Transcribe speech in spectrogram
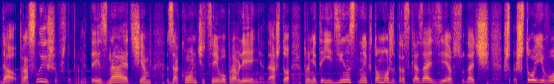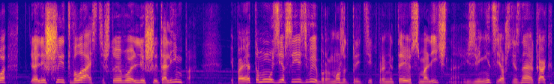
да, прослышав, что Прометей знает, чем закончится его правление, да, что Прометей единственный, кто может рассказать Зевсу, да, что его лишит власти, что его лишит Олимпа. И поэтому у Зевса есть выбор. Он может прийти к Прометею самолично, извиниться. Я уж не знаю, как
